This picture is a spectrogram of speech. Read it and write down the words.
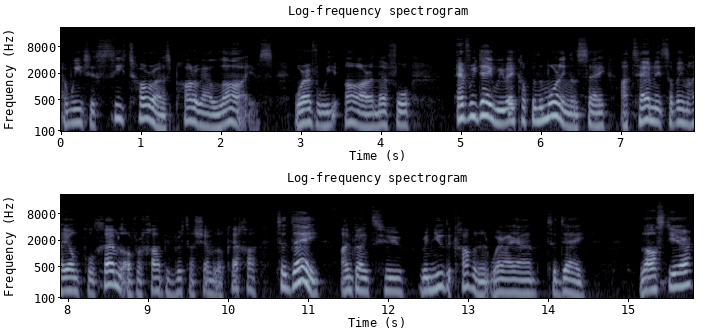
and we need to see Torah as part of our lives wherever we are, and therefore every day we wake up in the morning and say. Today I'm going to renew the covenant where I am today. Last year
